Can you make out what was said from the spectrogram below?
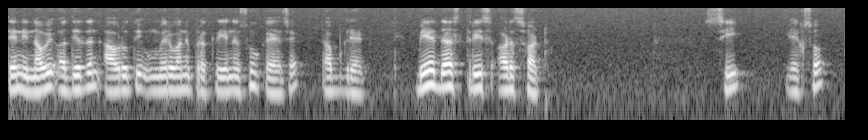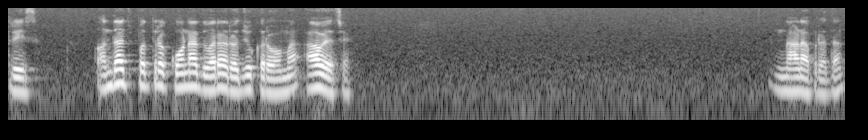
તેની નવી અદ્યતન આવૃત્તિ ઉમેરવાની પ્રક્રિયાને શું કહે છે? અપગ્રેડ. બે દસ ત્રીસ અડસઠ. સી, એકસો ત્રીસ. અંદાજપત્ર કોના દ્વારા રજૂ કરવામાં આવે છે? નાણાપ્રધાન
